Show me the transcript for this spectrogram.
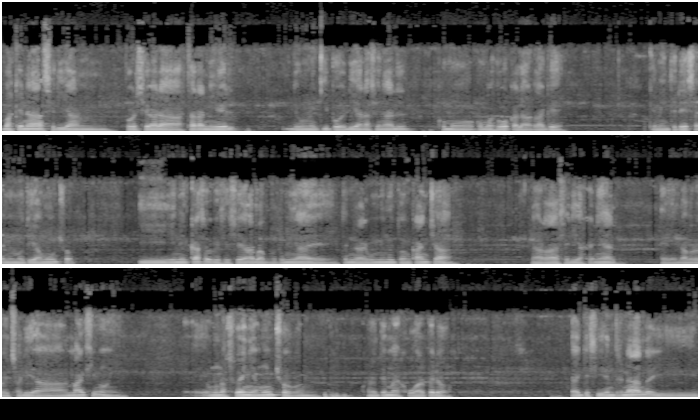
más que nada serían poder llegar a estar al nivel de un equipo de liga nacional como, como es Boca, la verdad que, que me interesa y me motiva mucho. Y en el caso que se llegue a dar la oportunidad de tener algún minuto en cancha, la verdad sería genial. Eh, lo aprovecharía al máximo y eh, uno sueña mucho con, el tema de jugar, pero hay que seguir entrenando y,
